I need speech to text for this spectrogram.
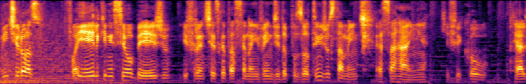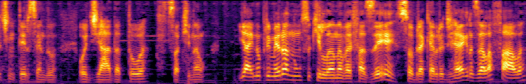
Mentiroso. Foi ele que iniciou o beijo e Francesca tá sendo aí vendida pros outros injustamente, essa rainha que ficou reality inteiro sendo odiada à toa, só que não. E aí no primeiro anúncio que Lana vai fazer sobre a quebra de regras, ela fala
